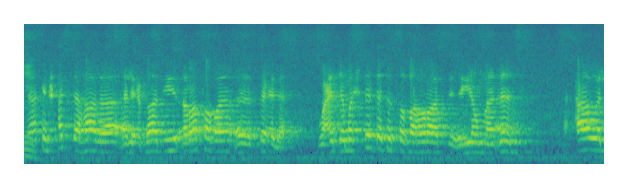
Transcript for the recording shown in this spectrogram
لكن حتى هذا العبادي رفض آه، فعله. وعندما اشتدت التظاهرات يوم أمس حاول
